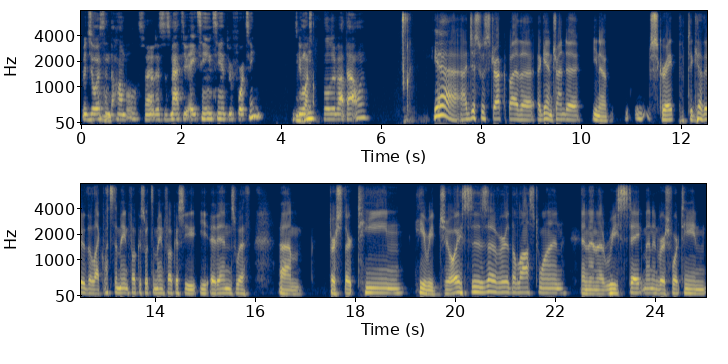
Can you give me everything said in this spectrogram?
Rejoice in the humble. So this is Matthew 18, 10 through 14. Do you want to talk a little bit about that one? yeah, I just was struck by the again trying to you know scrape together the like what's the main focus? What's the main focus? You, you, it ends with um, verse thirteen. He rejoices over the lost one, and then the restatement in verse fourteen.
